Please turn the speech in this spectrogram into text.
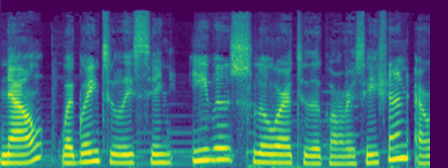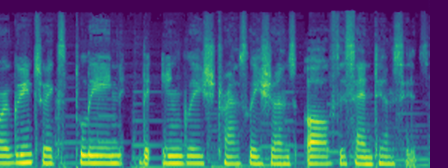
Now, we're going to listen even slower to the conversation and we're going to explain the English translations of the sentences.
